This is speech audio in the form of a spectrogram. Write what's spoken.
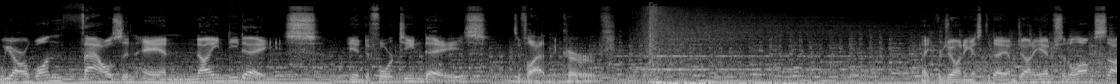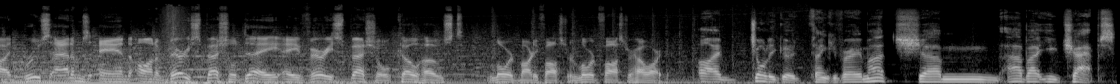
We are 1,090 days into 14 days to flatten the curve. Thank you for joining us today. I'm Johnny Anderson alongside Bruce Adams, and on a very special day, a very special co host, Lord Marty Foster. Lord Foster, how are you? I'm jolly good. Thank you very much. Um, how about you, chaps?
